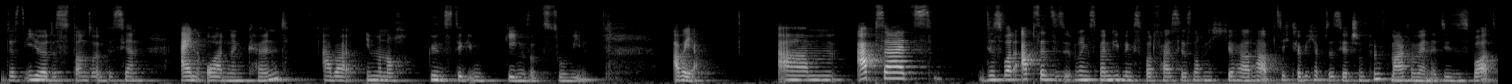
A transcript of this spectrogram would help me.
dass ihr das dann so ein bisschen einordnen könnt, aber immer noch günstig im Gegensatz zu Wien. Aber ja, ähm, abseits, das Wort abseits ist übrigens mein Lieblingswort, falls ihr es noch nicht gehört habt. Ich glaube, ich habe das jetzt schon fünfmal verwendet, dieses Wort.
